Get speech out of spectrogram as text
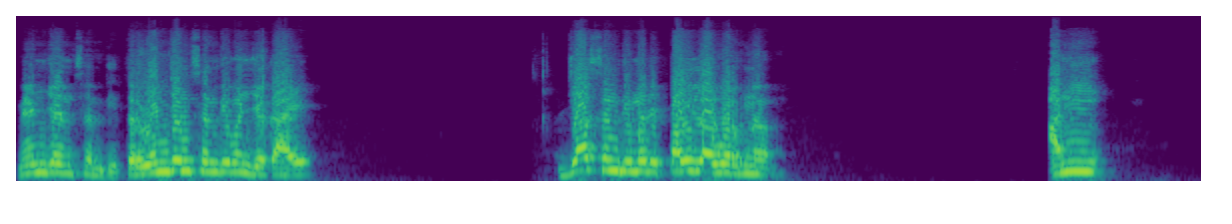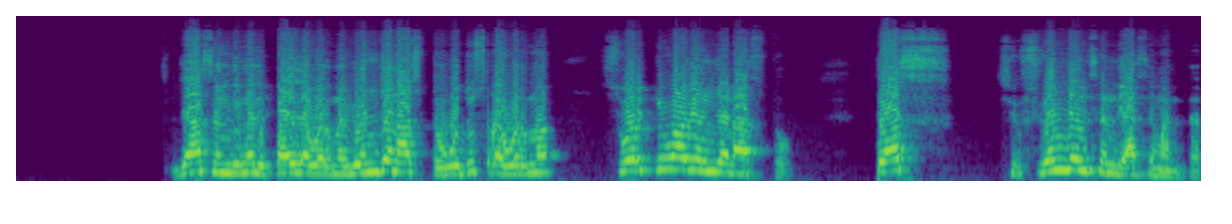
व्यंजन संधी. तर व्यंजन संधी म्हणजे काय? ज्या संधीमध्ये पहिला वर्ण आणि ज्या संधीमध्ये पहिला वर्ण व्यंजन असतो व दुसरा वर्ण स्वर किंवा व्यंजन असतो त्यास व्यंजन संधी असे म्हणतात.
